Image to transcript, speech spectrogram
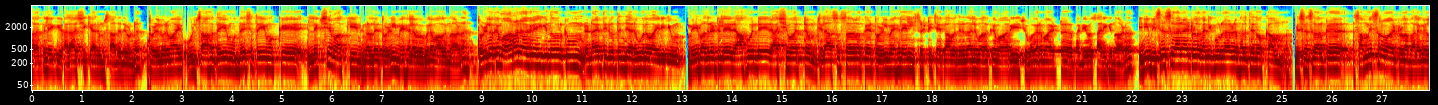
ഫലത്തിലേക്ക് കലാശിക്കാനും സാധ്യതയുണ്ട്. തൊഴിൽപരമായി ഉത്സാഹത്തെയും ഉദ്ദേശത്തെയും ഒക്കെ ലക്ഷ്യമാക്കി നിങ്ങളുടെ തൊഴിൽ മേഖല വിപുലമാകുന്നതാണ്. തൊഴിലൊക്കെ മാറാൻ ആഗ്രഹിക്കുന്നവർക്കും രണ്ടായിരത്തി ഇരുപത്തി അഞ്ച് അനുകൂലമായിരിക്കും. മെയ് പതിനെട്ടിലെ രാഹുവിന്റെ രാശിമാറ്റം ചില അസ്വസ്ഥതകളൊക്കെ തൊഴിൽ മേഖലയിൽ സൃഷ്ടിച്ചേക്കാം. എന്നിരുന്നാലും അതൊക്കെ മാറി ശുഭകരമായിട്ട് പര്യവസാനിക്കുന്നതാണ്. ഇനി ബിസിനസ്സുകാരായിട്ടുള്ള കന്നിക്കൂറുകാരുടെ ഫലത്തെ നോക്കാം. ബിസിനസ്സുകാർക്ക് സമ്മിശ്രമായിട്ടുള്ള ഫലങ്ങൾ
